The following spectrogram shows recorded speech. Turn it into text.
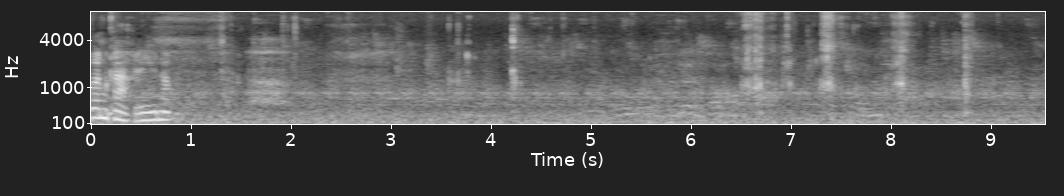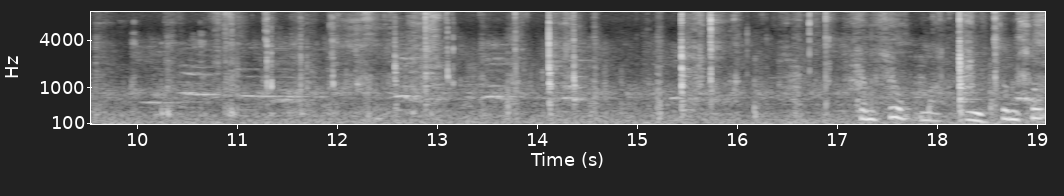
กันขากเลยเนาะ มซุปบอืมซุ่มซุป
